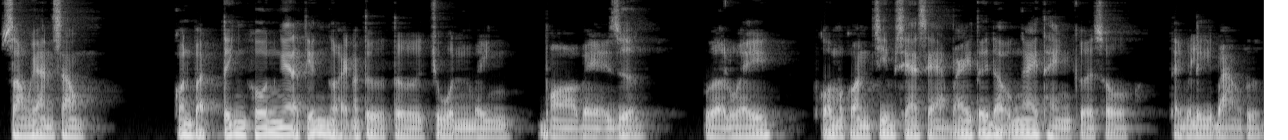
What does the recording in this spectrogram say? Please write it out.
Sau khi ăn xong, Con vật tinh khôn nghe được tiếng người Nó từ từ chuồn mình Bò về giường. Vừa lúc ấy, Có một con chim xe xẻ bay tới đậu ngay thành cửa sổ Thầy Billy bảo Hương.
